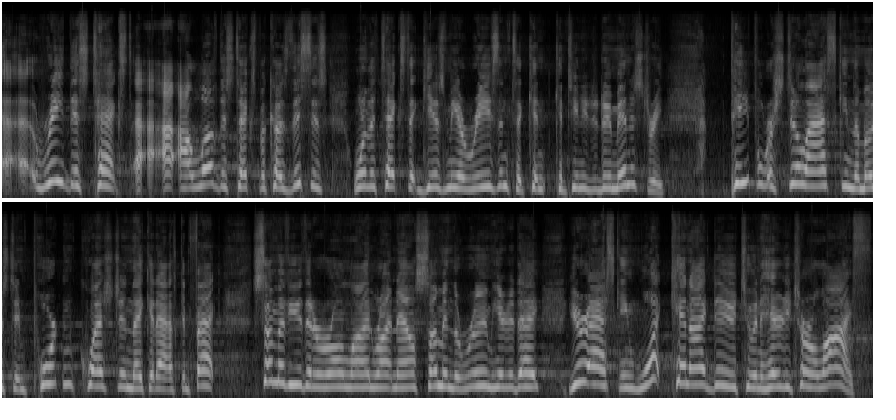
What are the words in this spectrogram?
uh, read this text, I, I, love this text because this is one of the texts that gives me a reason to con- continue to do ministry. People are still asking the most important question they could ask. In fact, some of you that are online right now, some in the room here today, you're asking, What can I do to inherit eternal life?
